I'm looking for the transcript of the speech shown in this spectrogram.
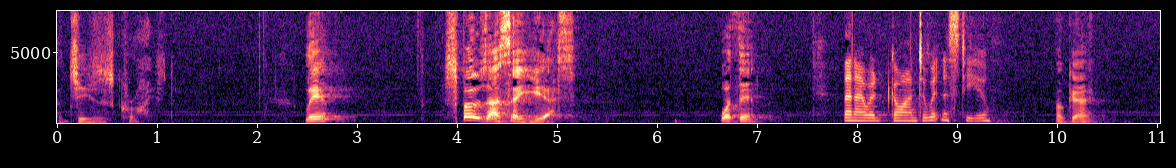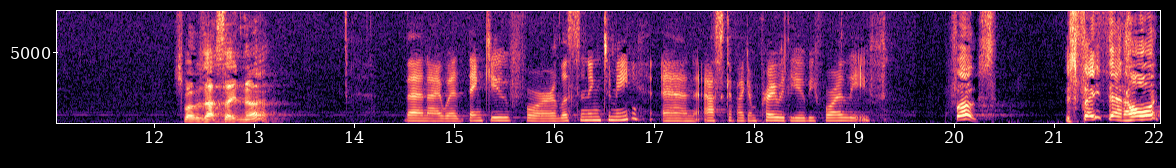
of Jesus Christ. Leah, suppose I say yes. What then? Then I would go on to witness to you. Okay. Suppose I say no. Then I would thank you for listening to me and ask if I can pray with you before I leave. Folks, is faith that hard?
